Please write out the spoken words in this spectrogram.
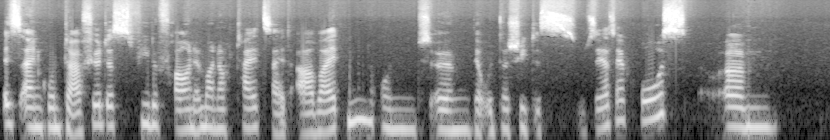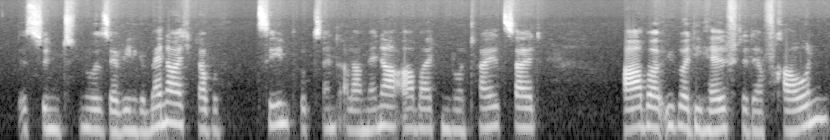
ist ein Grund dafür, dass viele Frauen immer noch Teilzeit arbeiten und ähm, der Unterschied ist sehr, sehr groß. Ähm, es sind nur sehr wenige Männer, ich glaube zehn Prozent aller Männer arbeiten nur Teilzeit aber über die Hälfte der Frauen.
